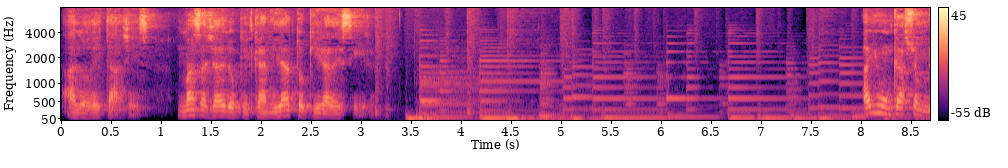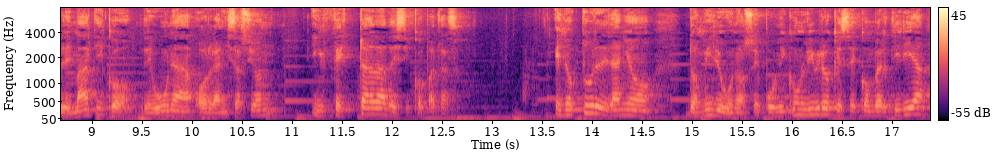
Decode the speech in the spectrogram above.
a los detalles, más allá de lo que el candidato quiera decir. Hay un caso emblemático de una organización infestada de psicópatas. En octubre del año 2001 se publicó un libro que se convertiría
